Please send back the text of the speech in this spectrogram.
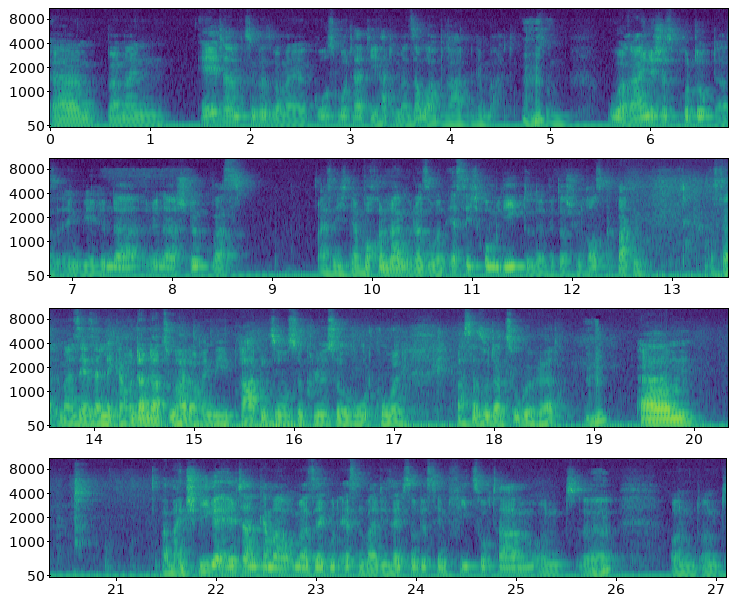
ähm, bei meinen Eltern, beziehungsweise bei meiner Großmutter, die hat immer Sauerbraten gemacht. Mhm. So ein urrheinisches Produkt, also irgendwie Rinder, Rinderstück, was, weiß nicht, eine Woche lang oder so in Essig rumliegt und dann wird das schön rausgebacken. Das ist dann immer sehr, sehr lecker. Und dann dazu halt auch irgendwie Bratensoße, Klöße, Rotkohl, was da so dazugehört. Mhm. Ähm, bei meinen Schwiegereltern kann man auch immer sehr gut essen, weil die selbst so ein bisschen Viehzucht haben und, äh, mhm. und, und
